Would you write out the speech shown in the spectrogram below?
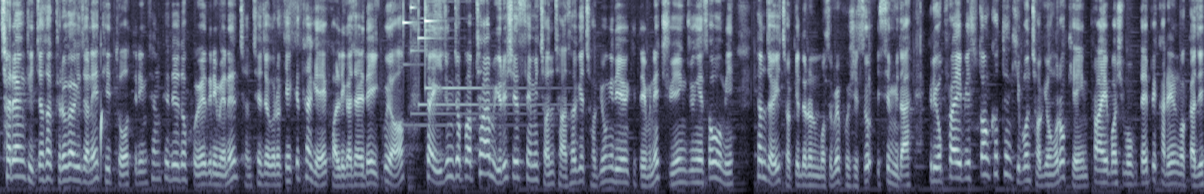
차량 뒷좌석 들어가기 전에 뒷도어 트림 상태들도 보여드리면은 전체적으로 깨끗하게 관리가 잘 되어 있고요. 자, 이중 접합 차암 유리 시스템이 전 좌석에 적용이 되어 있기 때문에 주행 중에 소음이 현저히 적게 들어오는 모습을 보실 수 있습니다. 그리고 프라이빗 수동 커튼 기본 적용으로 개인 프라이버시 모브부터 햇빛 가리는 것까지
